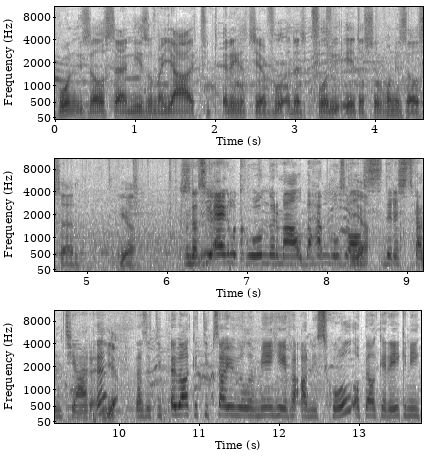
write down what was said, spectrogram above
gewoon jezelf zijn. Niet zo van ja, ik vind het erg dat, je voor, dat ik voor u eet of zo. Gewoon jezelf zijn. Ja. Dat ze je eigenlijk gewoon normaal behandelen zoals de rest van het jaar. Hè? Ja. Dat is de tip. En welke tip zou je willen meegeven aan je school? Op welke rekening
